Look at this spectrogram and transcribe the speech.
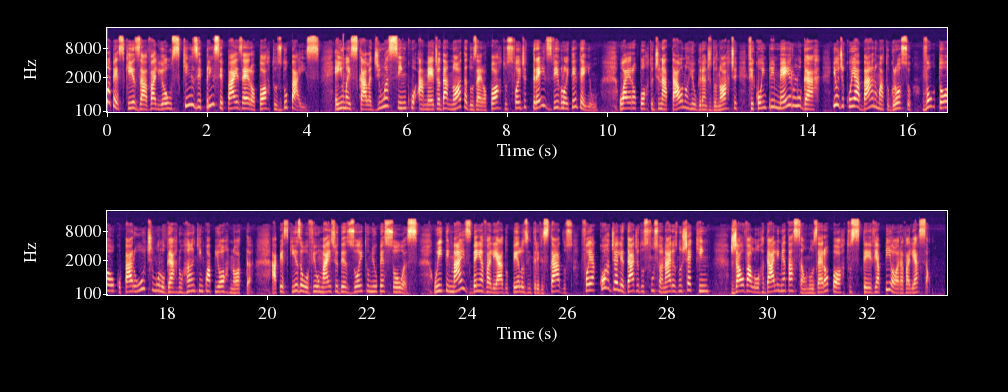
Uma pesquisa avaliou os 15 principais aeroportos do país. Em uma escala de 1 a 5, a média da nota dos aeroportos foi de 3,81. O aeroporto de Natal, no Rio Grande do Norte, ficou em primeiro lugar. E o de Cuiabá, no Mato Grosso, voltou a ocupar o último lugar no ranking com a pior nota. A pesquisa ouviu mais de 18 mil pessoas. O item mais bem avaliado pelos entrevistados foi a cordialidade dos funcionários no check-in. Já o valor da alimentação nos aeroportos teve a pior avaliação.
